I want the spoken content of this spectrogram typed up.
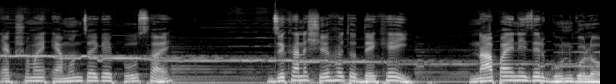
একসময় এমন জায়গায় পৌঁছায়, যেখানে সে হয়তো দেখেই না পায় নিজের গুণগুলো,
